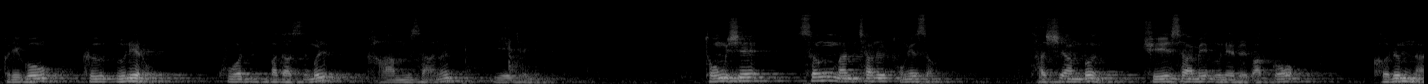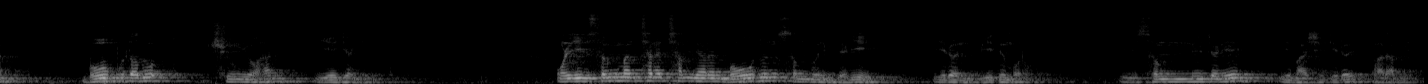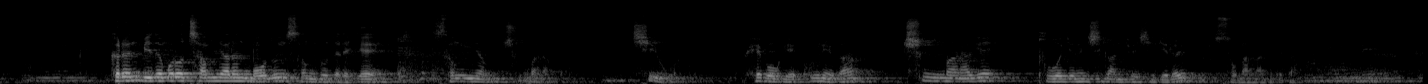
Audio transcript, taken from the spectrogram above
그리고 그 은혜로 구원받았음을 감사하는 예전입니다. 동시에 성만찬을 통해서 다시 한번 죄사함의 은혜를 받고 거듭난 무엇보다도 중요한 예전입니다. 오늘 이 성만찬에 참여하는 모든 성도님들이 이런 믿음으로 이 성례전에 임하시기를 바랍니다. 그런 믿음으로 참여하는 모든 성도들에게 성령 충만하고 치유와 회복의 은혜가 충만하게 부어지는 시간 되시기를 소망합니다.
